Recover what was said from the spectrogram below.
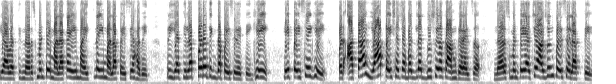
यावरती नर्स म्हणते मला काही माहीत नाही मला पैसे हवेत. प्रिया तिला परत एकदा पैसे देते. घे हे पैसे घे. पण आता या पैशाच्या बदल्यात दुसरं काम करायचं. नर्स म्हणते याचे अजून पैसे लागतील.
